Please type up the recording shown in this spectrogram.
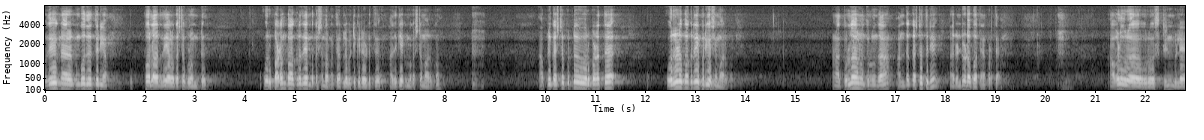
உதவி இயக்குனர் இருக்கும்போது தெரியும் பொருளாதாரத்தை எவ்வளோ கஷ்டப்படுவோம்ட்டு ஒரு படம் பார்க்குறதே ரொம்ப கஷ்டமாக இருக்கும் தேட்டரில் போய் டிக்கெட் எடுத்து அதுக்கே ரொம்ப கஷ்டமாக இருக்கும். அப்படி கஷ்டப்பட்டு ஒரு படத்தை ஒரு தடவை பார்க்குறதே பெரிய விஷயமா இருக்கும். ஆனால் துள்ளாமல் துள்ளும் தான் அந்த கஷ்டத்துலேயும் நான் ரெண்டோட பார்த்தேன் அந்த படத்தை. அவ்வளோ ஒரு ஒரு ஸ்க்ரீன் பிளே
